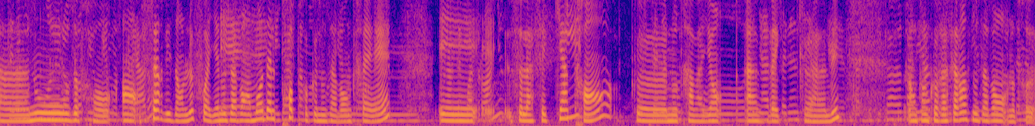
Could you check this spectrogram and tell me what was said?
euh, nous offrons un service dans le foyer. Nous avons un modèle propre que nous avons créé et cela fait quatre ans que nous travaillons avec euh, lui. En tant que référence, nous avons notre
